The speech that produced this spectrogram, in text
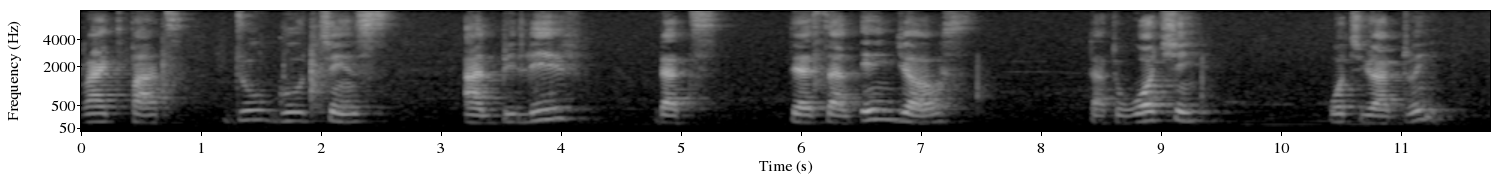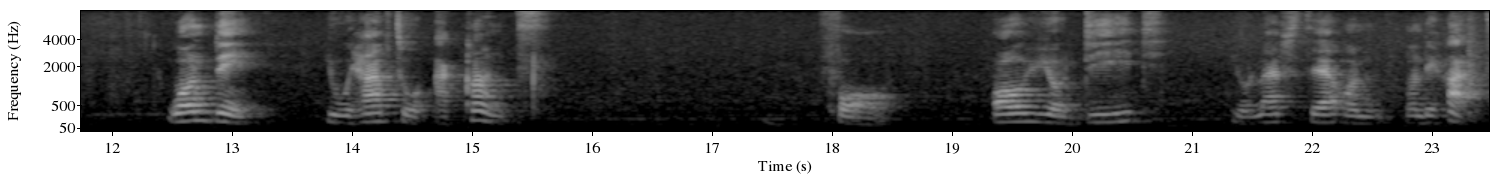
right path, do good things, and believe that there's an angel that watching what you are doing. One day, you will have to account for all your deed, your lifestyle on, on the heart.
